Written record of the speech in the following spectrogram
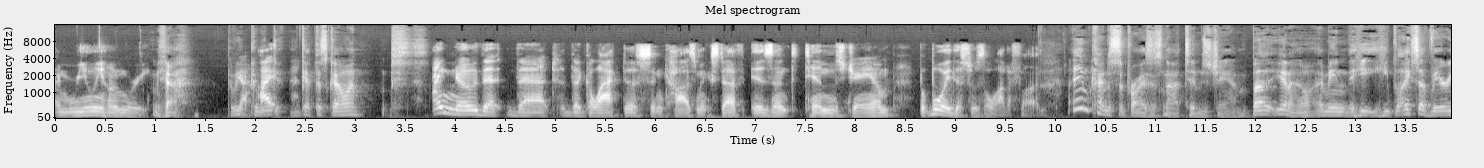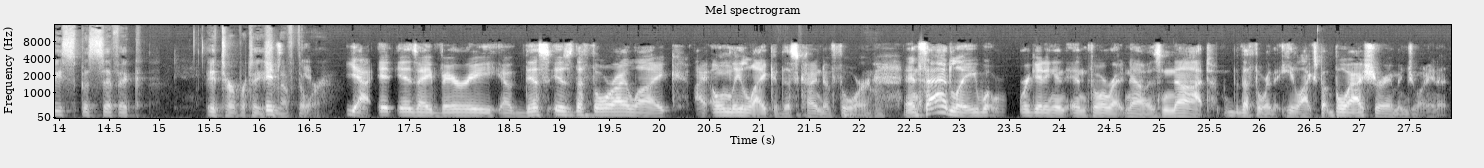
I'm really hungry. Yeah. Can we, yeah, can we I, get, get this going? I know that that the Galactus and cosmic stuff isn't Tim's jam, but boy, this was a lot of fun. I am kind of surprised it's not Tim's jam, but you know, I mean, he he likes a very specific interpretation it's, of Thor. Yeah, it is a very. You know, this is the Thor I like. I only like this kind of Thor. Mm-hmm. And sadly, what we're getting in, in Thor right now is not the Thor that he likes. But boy, I sure am enjoying it.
